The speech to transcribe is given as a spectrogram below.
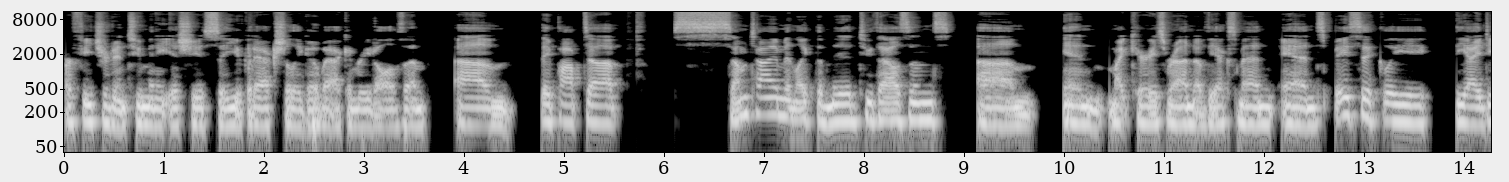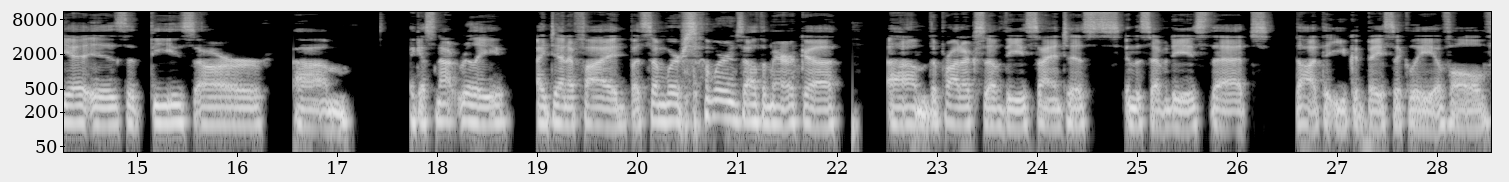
are featured in too many issues, so you could actually go back and read all of them. Um, they popped up sometime in like the mid 2000s um, in Mike Carey's run of the X Men. And basically, the idea is that these are, um, I guess, not really identified, but somewhere, somewhere in South America, um, the products of these scientists in the 70s that thought that you could basically evolve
